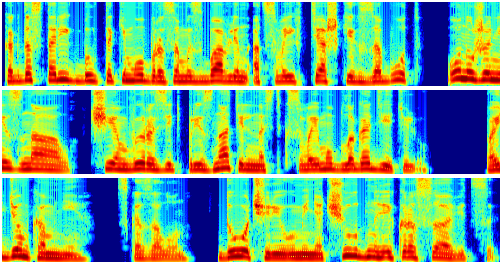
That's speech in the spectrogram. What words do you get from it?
Когда старик был таким образом избавлен от своих тяжких забот, он уже не знал, чем выразить признательность к своему благодетелю. «Пойдем ко мне», — сказал он. «Дочери у меня чудные красавицы.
